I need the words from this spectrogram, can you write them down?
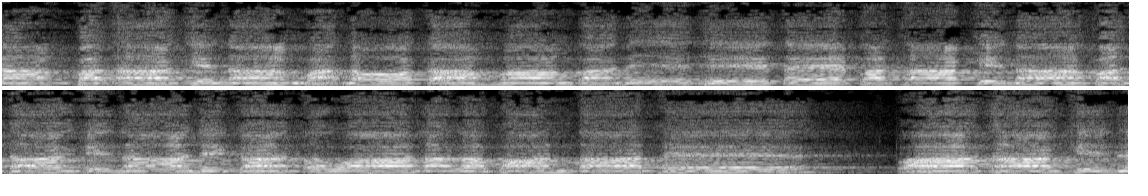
นังปทากินังมโนกรรมังปณิทิเตปทากินาปทากินานิกาตวานลาพันตาเทปาทาคิเน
